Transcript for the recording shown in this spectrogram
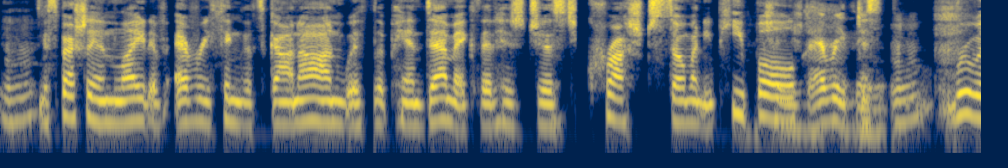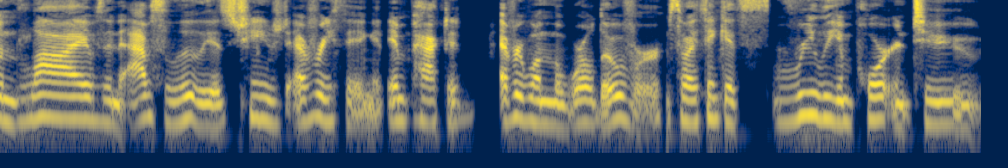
Mm-hmm. especially in light of everything that's gone on with the pandemic that has just crushed so many people, changed everything, just mm-hmm. ruined lives, and absolutely, it's changed everything. It impacted everyone the world over. So I think it's really important to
